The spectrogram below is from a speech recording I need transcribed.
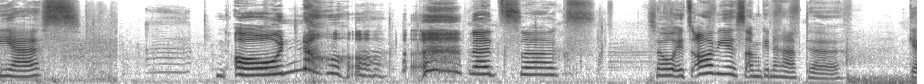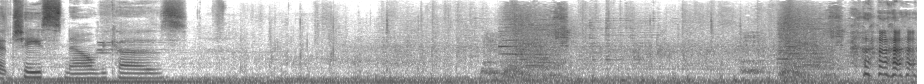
VS. Oh no! that sucks. So it's obvious I'm gonna have to get chased now because...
